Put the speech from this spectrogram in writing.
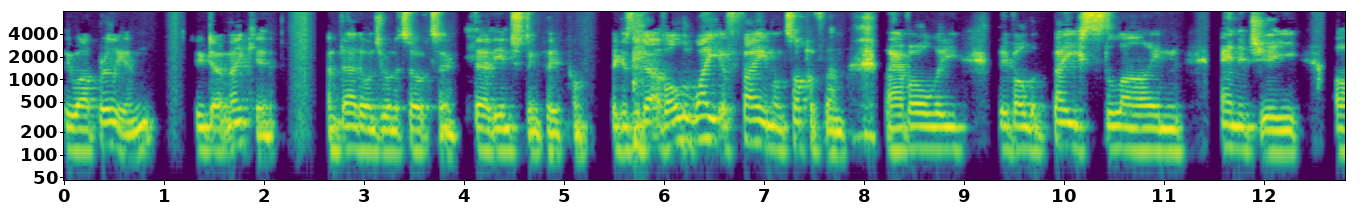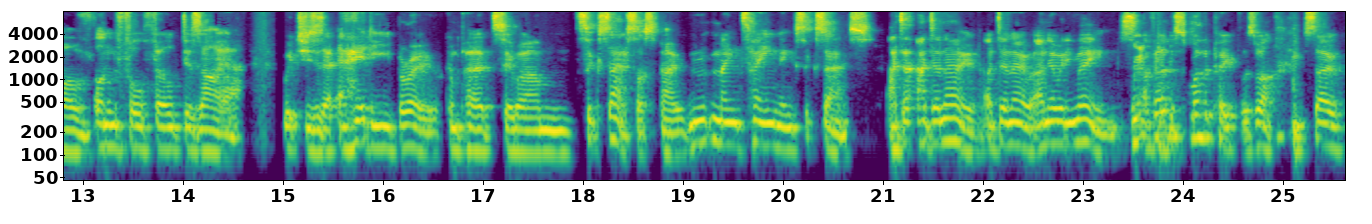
who are brilliant who don't make it, and they're the ones you want to talk to. They're the interesting people because they don't have all the weight of fame on top of them. They have all the they've all the baseline energy of unfulfilled desire, which is a, a heady brew compared to um, success, I suppose. M- maintaining success. I don't, I don't know. I don't know. I know what he means. I've heard of some other people as well. So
